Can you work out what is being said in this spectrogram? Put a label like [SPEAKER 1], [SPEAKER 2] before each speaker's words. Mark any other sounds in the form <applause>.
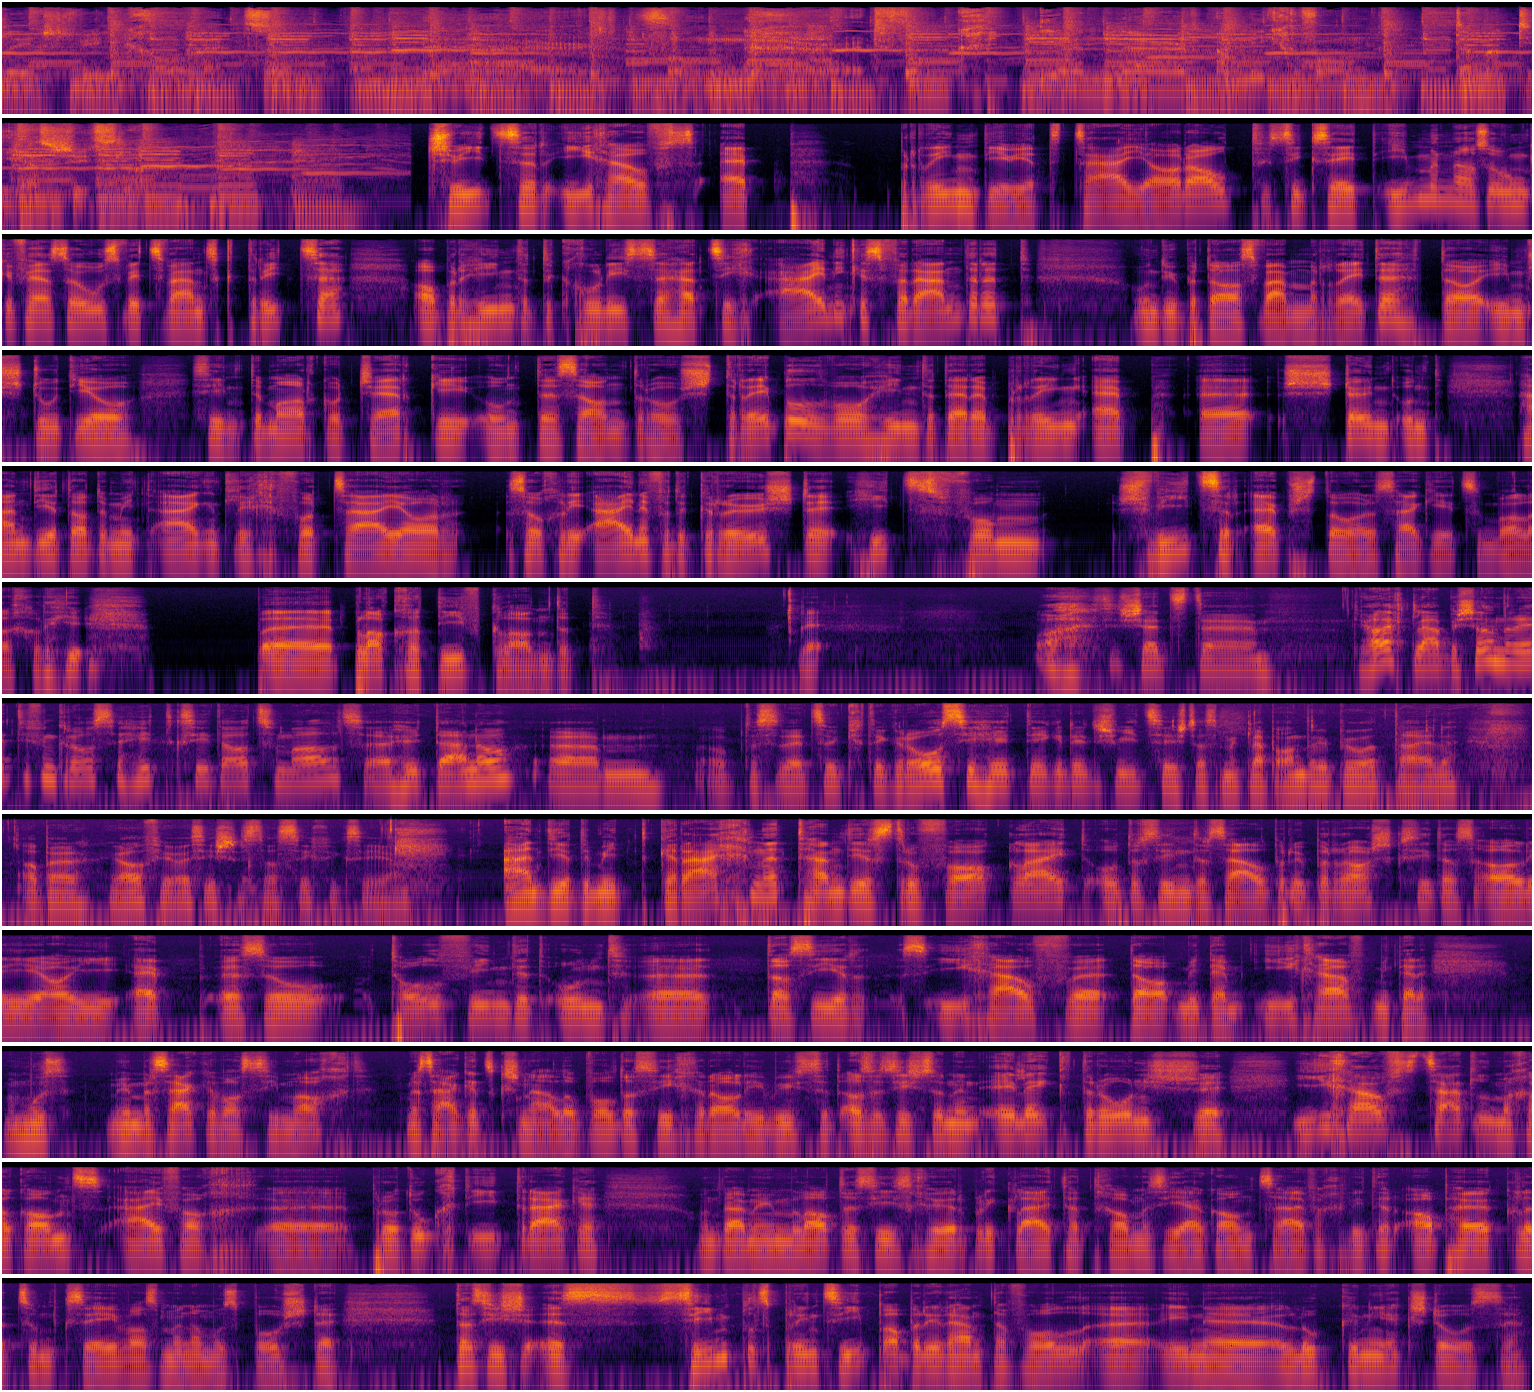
[SPEAKER 1] Herzlich willkommen zum Nerd vom Nerdfunk. Ihr Nerd am Mikrofon, der Matthias Schüssler.
[SPEAKER 2] Die Schweizer Einkaufs-App Bring, die wird 10 Jahre alt. Sie sieht immer noch so ungefähr so aus wie 2013, aber hinter den Kulissen hat sich einiges verändert und über das wollen wir reden. Da im Studio sind der Marco Cerchi und der Sandro Strebel, wo hinter der Bring-App äh, stehen und haben ihr da damit eigentlich vor 10 Jahren so ein bisschen einen der grössten Hits vom Schweizer App Store, sage ich jetzt mal ein bisschen äh, plakativ gelandet.
[SPEAKER 3] Oh, das ist jetzt, äh, ja, ich glaube, schon ein relativ grosser Hit damals, äh, heute auch noch. Ähm, ob das jetzt wirklich der grosse Hit in der Schweiz ist, das wir glaube andere beurteilen. Aber ja, für uns ist das, das sicher gewesen, ja.
[SPEAKER 2] Habt ihr damit gerechnet? Habt ihr es darauf angelegt oder sind ihr selber überrascht gewesen, dass alle eure App äh, so toll findet und äh, dass ihr das Einkaufen da mit dem Einkauf, mit der, man muss, müssen wir sagen, was sie macht? Wir sagen es schnell, obwohl das sicher alle wissen. Also es ist so ein elektronischer Einkaufszettel. Man kann ganz einfach äh, Produkte eintragen und wenn man im Laden sein Körbchen gelegt hat, kann man sie auch ganz einfach wieder abhökeln, um zu sehen, was man noch posten muss. Das ist ein simples Prinzip, aber ihr habt da voll äh, in eine Lücke gestoßen.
